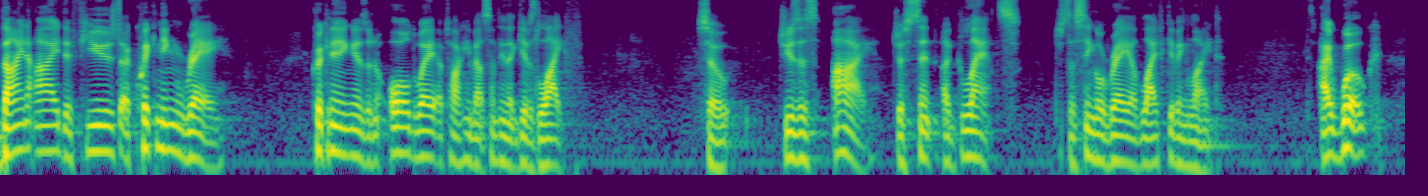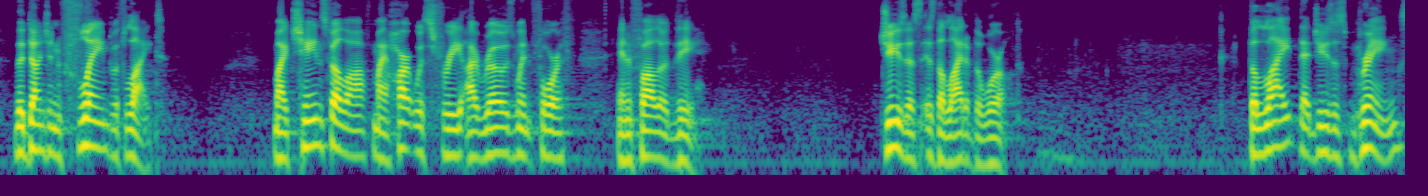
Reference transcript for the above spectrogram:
Thine eye diffused a quickening ray. Quickening is an old way of talking about something that gives life. So Jesus' eye just sent a glance, just a single ray of life giving light. I woke, the dungeon flamed with light. My chains fell off, my heart was free. I rose, went forth, and followed thee. Jesus is the light of the world. The light that Jesus brings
